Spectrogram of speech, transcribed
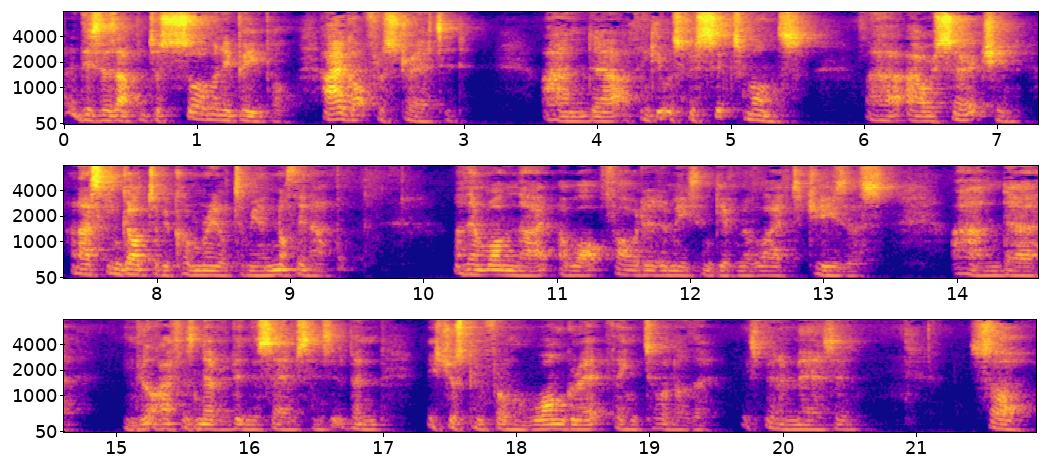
This has happened to so many people. I got frustrated, and uh, I think it was for six months uh, I was searching and asking God to become real to me, and nothing happened. And then one night I walked forward at a meeting given my life to Jesus, and uh, life has never been the same since. It's been it's just been from one great thing to another. It's been amazing. So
